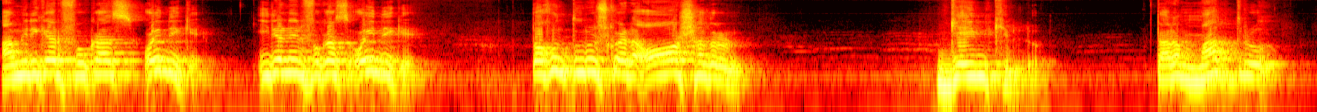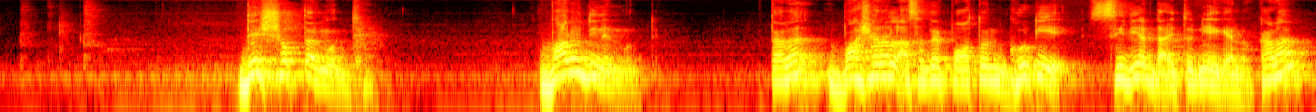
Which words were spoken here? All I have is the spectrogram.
আমেরিকার ফোকাস ওইদিকে, ইরানের ফোকাস ওইদিকে, তখন তুরস্ক একটা অসাধারণ গেম খেলল। তারা মাত্র দেড় সপ্তাহের মধ্যে, বারো দিনের মধ্যে তারা বাশার আল আসাদের পতন ঘটিয়ে সিরিয়ার দায়িত্ব নিয়ে গেল। কারা?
